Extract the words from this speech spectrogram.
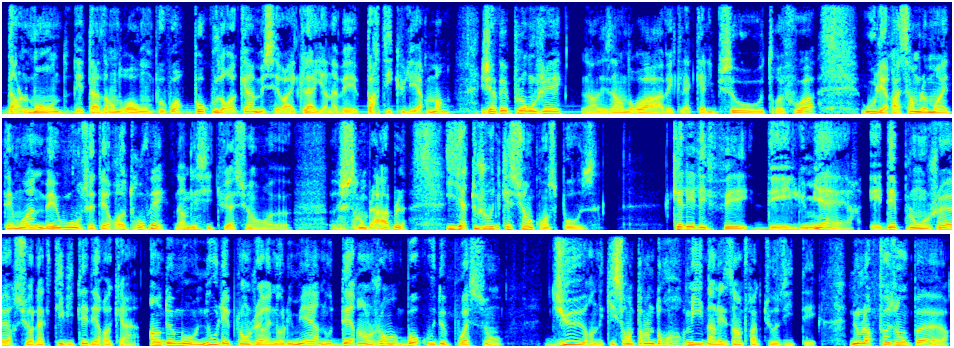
dans le monde des tas d'endroits où on peut voir beaucoup de requins, mais c'est vrai que là, il y en avait particulièrement. J'avais plongé dans des endroits avec la Calypso autrefois, où les rassemblements étaient moindres, mais où on s'était retrouvé dans des mmh. situations euh, semblables. Il y a toujours une question qu'on se pose. Quel est l'effet des lumières et des plongeurs sur l'activité des requins? En deux mots, nous les plongeurs et nos lumières, nous dérangeons beaucoup de poissons diurnes qui sont endormis dans les anfractuosités. Nous leur faisons peur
